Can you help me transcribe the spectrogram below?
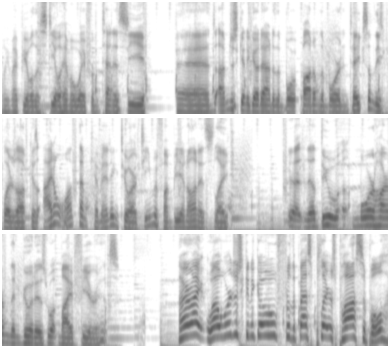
we might be able to steal him away from Tennessee. And I'm just going to go down to the bottom of the board and take some of these players off because I don't want them committing to our team if I'm being honest. Like, they'll do more harm than good is what my fear is. All right, well, we're just going to go for the best players possible.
